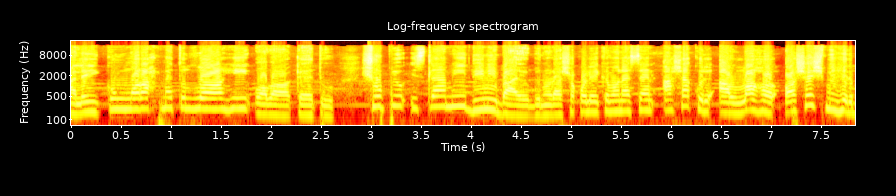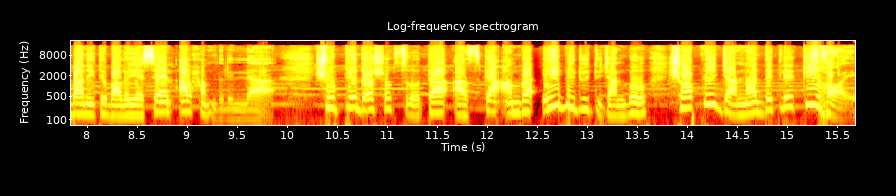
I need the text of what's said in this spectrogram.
আলাইকুম রহমতুল্লাহি ওবরাকাতু সুপ্রিয় ইসলামী দিনী বায়ু বোনেরা, সকলে কেমন আছেন? আশা করি আল্লাহর অশেষ মেহেরবানিতে ভালোই আছেন, আলহামদুলিল্লাহ। সুপ্রিয় দর্শক, শ্রোতা, আজকে আমরা এই ভিডিওতে জানব স্বপ্নে জান্নাত দেখলে কি হয়।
